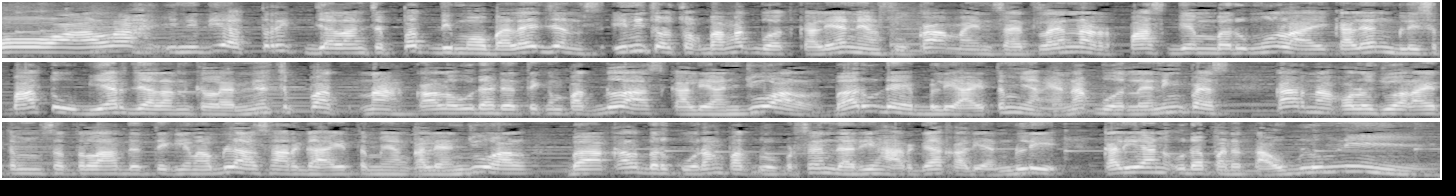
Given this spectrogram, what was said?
Oh alah, ini dia trik jalan cepet di Mobile Legends. Ini cocok banget buat kalian yang suka main side laner. Pas game baru mulai, kalian beli sepatu biar jalan ke lane-nya cepet. Nah, kalau udah detik 14, kalian jual. Baru deh beli item yang enak buat landing pass. Karena kalau jual item setelah detik 15, harga item yang kalian jual bakal berkurang 40% dari harga kalian beli. Kalian udah pada tahu belum nih?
